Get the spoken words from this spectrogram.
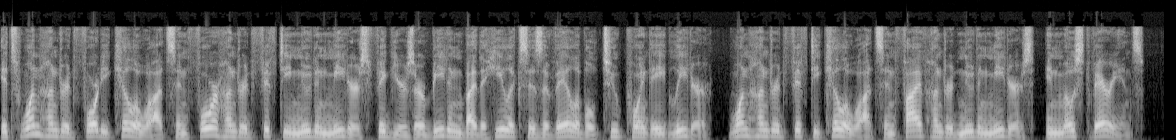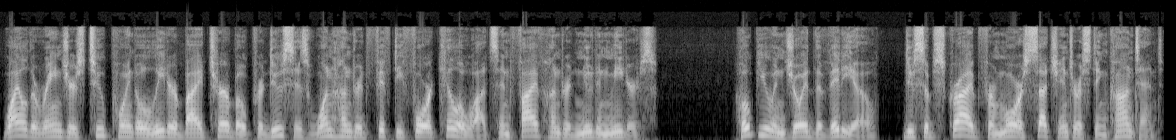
Its 140 kilowatts and 450 newton meters figures are beaten by the Hilux's available 2.8 liter, 150 kilowatts and 500 newton meters in most variants, while the Ranger's 2.0 liter bi-turbo produces 154 kilowatts and 500 newton meters. Hope you enjoyed the video, do subscribe for more such interesting content.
